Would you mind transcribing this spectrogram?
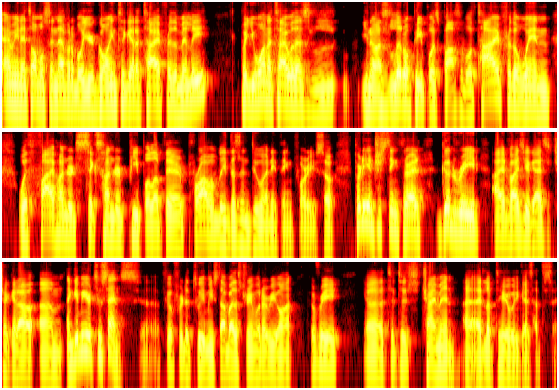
I mean, it's almost inevitable you're going to get a tie for the millie but you want to tie with as you know as little people as possible. Tie for the win with 500, 600 people up there probably doesn't do anything for you. So pretty interesting thread, good read. I advise you guys to check it out um, and give me your two cents. Uh, feel free to tweet me, stop by the stream, whatever you want. Feel free uh, to to chime in. I, I'd love to hear what you guys have to say.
